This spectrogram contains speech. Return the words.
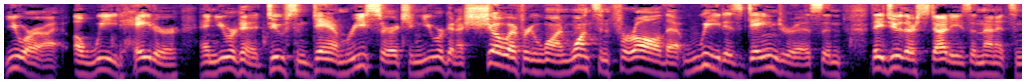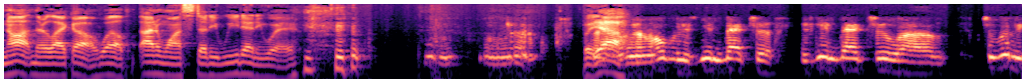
you were a, a weed hater and you were going to do some damn research and you were going to show everyone once and for all that weed is dangerous and they do their studies and then it's not and they're like, "Oh, well, I don't want to study weed anyway." Yeah. but yeah. Hopefully it's getting back to it's getting back to um, to really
